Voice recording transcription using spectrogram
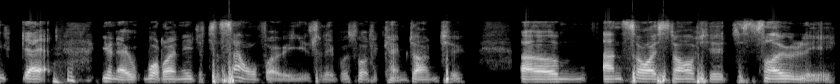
get, you know, what I needed to sell very easily was what it came down to. Um, and so I started slowly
